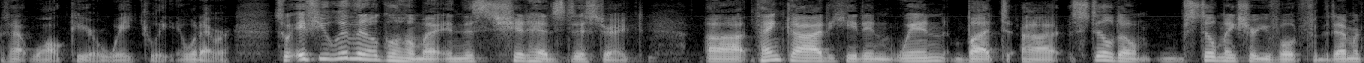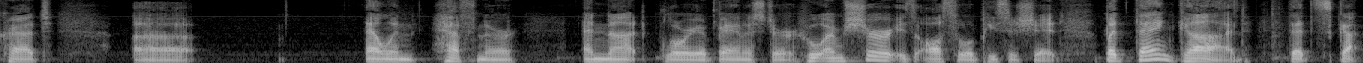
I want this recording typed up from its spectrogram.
is that Walke or Wakely? Whatever. So, if you live in Oklahoma in this shitheads district, uh, thank God he didn't win, but uh, still don't. Still make sure you vote for the Democrat. Uh, Ellen Hefner and not Gloria Bannister, who I'm sure is also a piece of shit. But thank God that Scott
